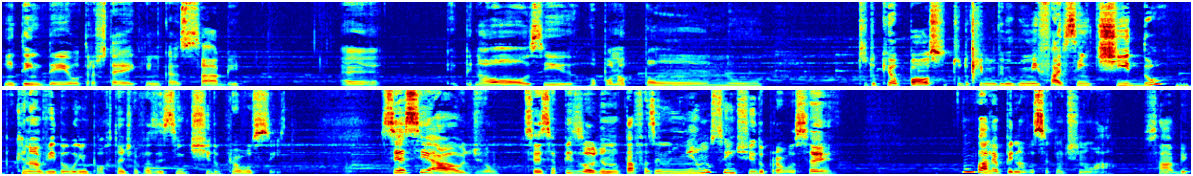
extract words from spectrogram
entender outras técnicas, sabe? É, hipnose, roponopono, tudo que eu posso, tudo que me faz sentido, porque na vida o importante é fazer sentido para você. Se esse áudio se esse episódio não tá fazendo nenhum sentido para você, não vale a pena você continuar, sabe?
